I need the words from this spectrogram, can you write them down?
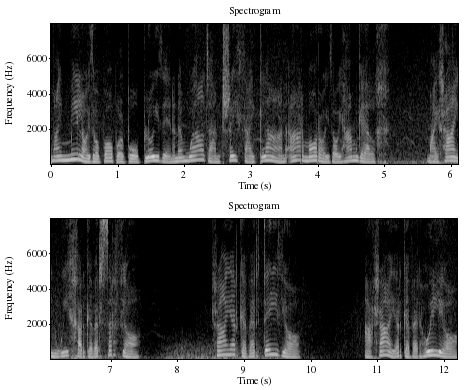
Mae miloedd o bobl bob blwyddyn yn ymweld â'n treithau glân a'r moroedd o'i hamgylch. Mae rhai'n wych ar gyfer syrffio, rhai ar gyfer deiddio, a rhai ar gyfer hwylio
